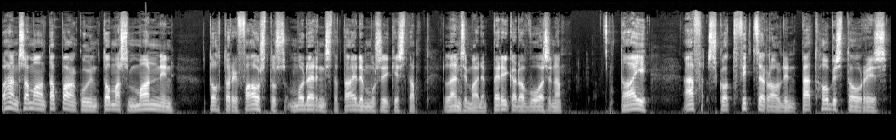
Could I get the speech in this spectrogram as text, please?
vähän samaan tapaan kuin Thomas Mannin tohtori Faustus modernista taidemusiikista länsimaiden perikadon vuosina, tai F. Scott Fitzgeraldin Pat Hobby Stories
